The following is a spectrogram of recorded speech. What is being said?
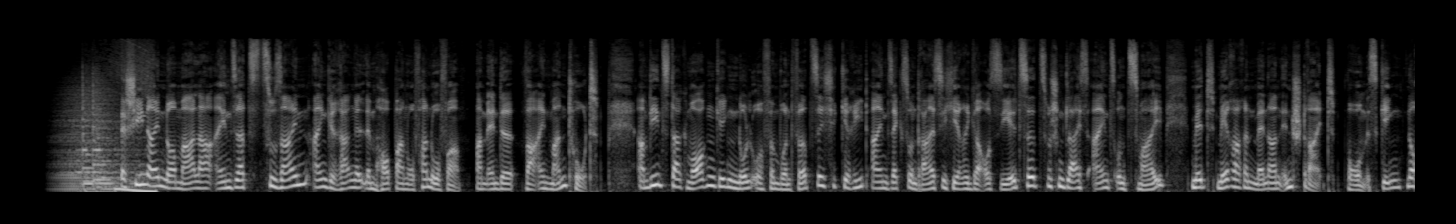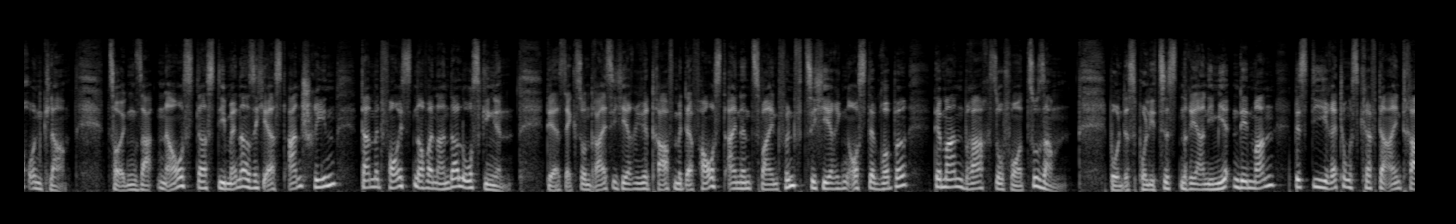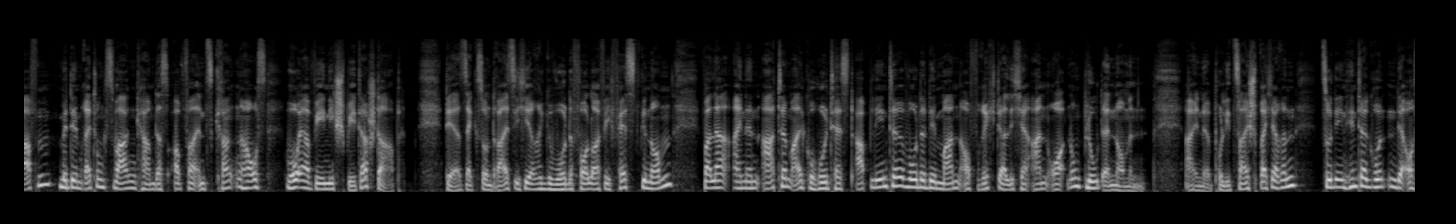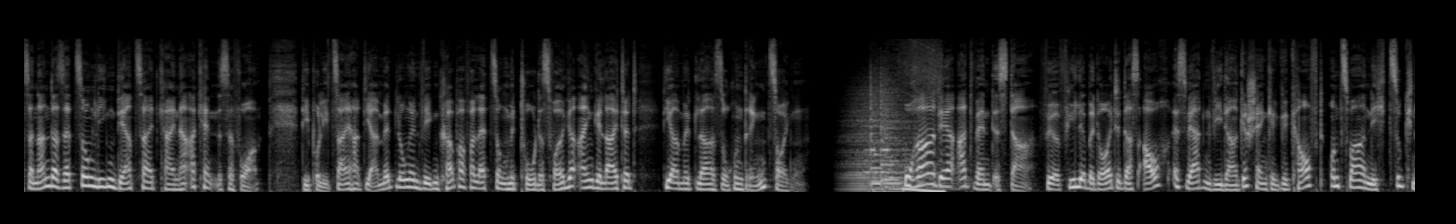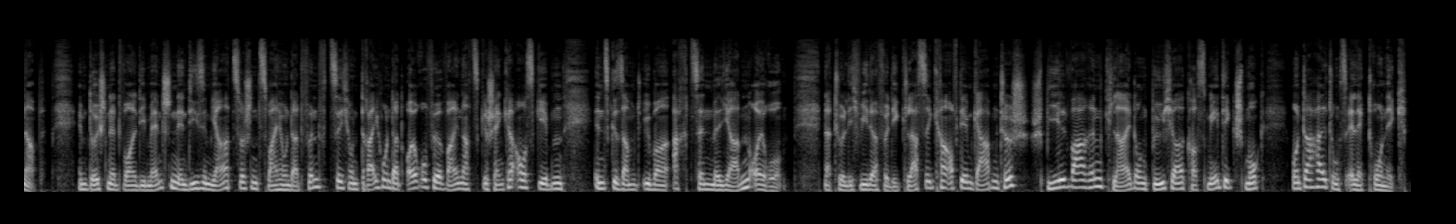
Es schien ein normaler Einsatz zu sein, ein Gerangel im Hauptbahnhof Hannover. Am Ende war ein Mann tot. Am Dienstagmorgen gegen 0.45 Uhr geriet ein 36-Jähriger aus Seelze zwischen Gleis 1 und 2 mit mehreren Männern in Streit. Worum es ging, noch unklar. Zeugen sagten aus, dass die Männer sich erst anschrien, dann mit Fäusten aufeinander losgingen. Der 36-Jährige traf mit der Faust einen 52-Jährigen aus der Gruppe. Der Mann brach sofort zusammen. Bundespolizisten reanimierten den Mann, bis die Rettungskräfte eintrafen. Mit dem Rettungswagen kam das Opfer ins Krankenhaus, wo er wenig später starb. Der 36-Jährige wurde vorläufig festgenommen. Weil er einen Atemalkoholtest ablehnte, wurde dem Mann auf richterliche Anordnung Blut entnommen. Eine Polizeisprecherin zu den Hintergründen der Auseinandersetzung liegen derzeit keine Erkenntnisse vor. Die Polizei hat die Ermittlungen wegen Körperverletzung mit Todesfolge eingeleitet. Die Ermittler suchen dringend Zeugen. Hurra, der Advent ist da. Für viele bedeutet das auch, es werden wieder Geschenke gekauft und zwar nicht zu knapp. Im Durchschnitt wollen die Menschen in diesem Jahr zwischen 250 und 300 Euro für Weihnachtsgeschenke ausgeben, insgesamt über 18 Milliarden Euro. Natürlich wieder für die Klassiker auf dem Gabentisch, Spielwaren, Kleidung, Bücher, Kosmetik, Schmuck, Unterhaltungselektronik.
